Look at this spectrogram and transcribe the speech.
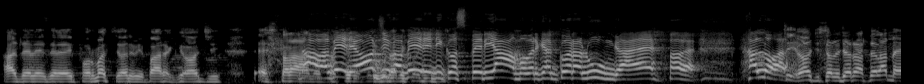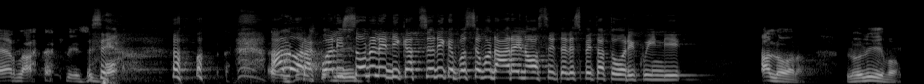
ha delle, delle, informazioni, mi pare che oggi è strano. No, va bene, oggi va bene, dico speriamo perché è ancora lunga, eh. Vabbè. Allora... Sì, oggi sono le giornate della merla, penso sì. allora, quali sono le indicazioni che possiamo dare ai nostri telespettatori, quindi? Allora, l'olivo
